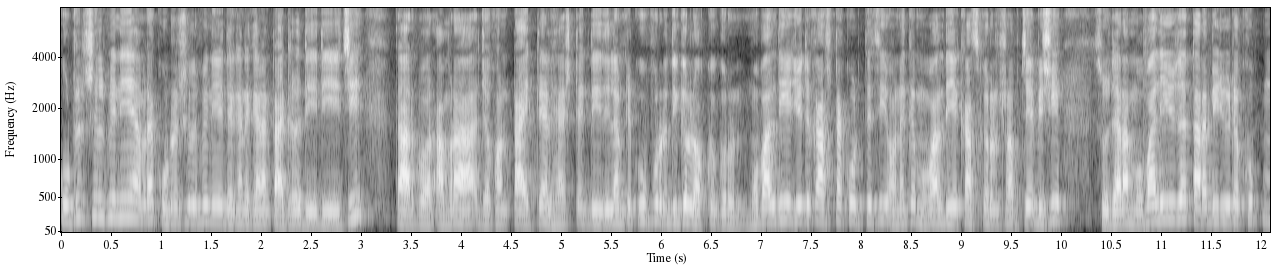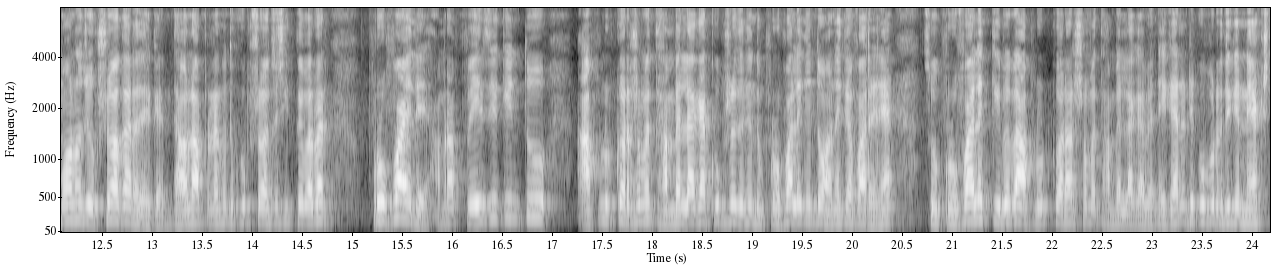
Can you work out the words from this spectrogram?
কুটির শিল্পী নিয়ে আমরা কুটির শিল্পী নিয়ে দেখেন, এখানে টাইটেল দিয়ে দিয়েছি। তারপর আমরা যখন টাইটেল হ্যাশট্যাগ দিয়ে দিলাম, ঠিক উপরের দিকে লক্ষ্য করুন। মোবাইল দিয়ে যেহেতু কাজটা করতেছি, অনেকে মোবাইল দিয়ে কাজ করেন সবচেয়ে বেশি। সো যারা মোবাইল ইউজার তারা ভিডিওটা খুব মনোযোগ সহকারে দেখেন। তাহলে আপনারা কিন্তু খুব সহজে শিখতে পারবেন প্রোফাইলে আমরা পেজে কিন্তু আপলোড করার সময় থাম্বেল লাগা খুব সহজে কিন্তু প্রোফাইলে কিন্তু অনেকে পারে না। সো প্রোফাইলে কীভাবে আপলোড করার সময় থাম্বেল লাগাবেন? এখানে ঠিক উপরের দিকে নেক্সট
